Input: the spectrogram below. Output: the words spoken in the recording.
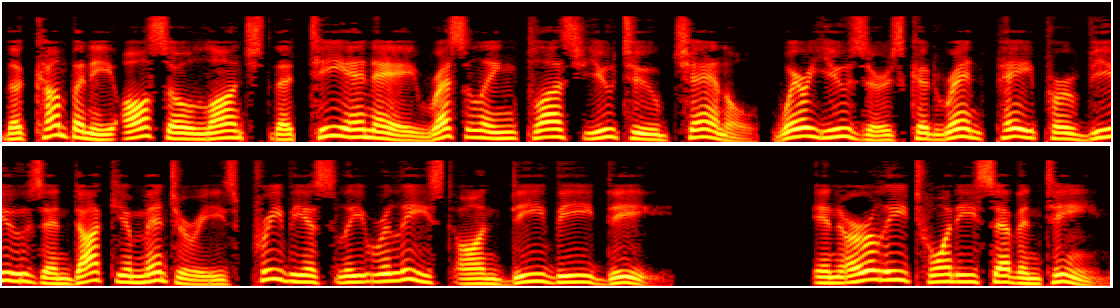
The company also launched the TNA Wrestling Plus YouTube channel, where users could rent pay-per-views and documentaries previously released on DVD. In early 2017,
